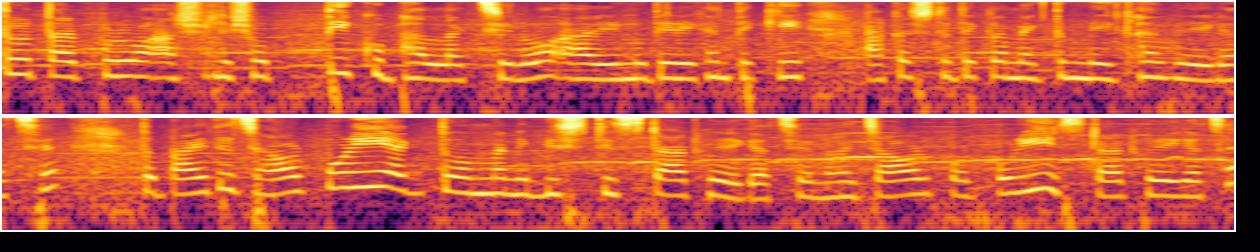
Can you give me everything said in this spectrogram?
তো তারপরেও আসলে সত্যি খুব ভালো লাগছিল। আর এই নদীর এখান থেকে আকাশটা দেখলাম একদম মেঘলা হয়ে গেছে। তো বাড়িতে যাওয়ার পরেই একদম মানে বৃষ্টি স্টার্ট হয়ে গেছে। মানে যাওয়ার পর পরই স্টার্ট হয়ে গেছে।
